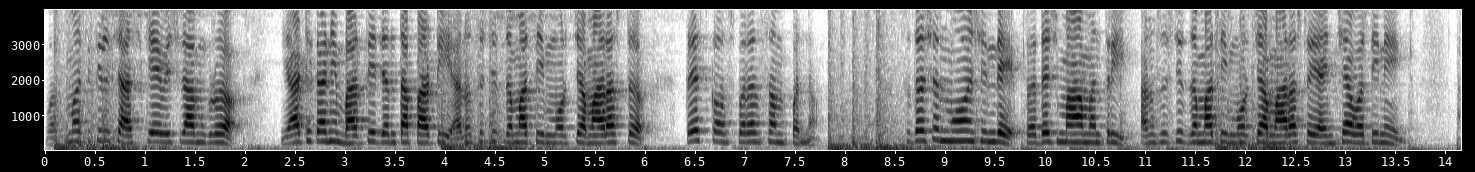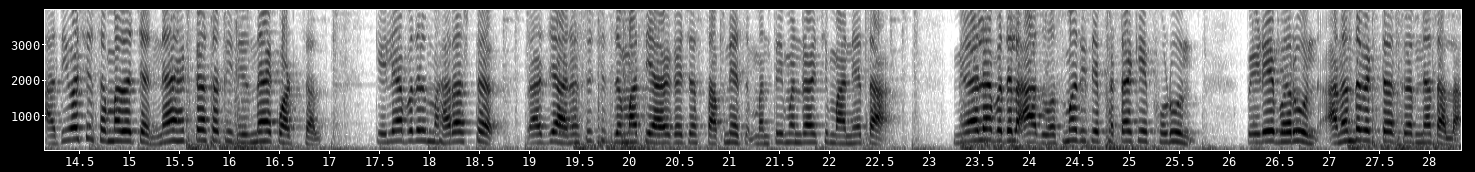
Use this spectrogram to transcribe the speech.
वसमतीतील शासकीय विश्रामगृह. या ठिकाणी भारतीय जनता पार्टी अनुसूचित जमाती मोर्चा महाराष्ट्र प्रेस कॉन्फरन्स संपन्न. सुदर्शन मोहन शिंदे प्रदेश महामंत्री अनुसूचित जमाती मोर्चा महाराष्ट्र यांच्या वतीने आदिवासी समाजाच्या न्याय हक्कासाठी निर्णायक वाटचाल. केल्याबद्दल महाराष्ट्र राज्य अनुसूचित जमाती आयोगाच्या स्थापनेस मंत्रिमंडळाची मान्यता. मिळाल्याबद्दल आज वसमत इथे फटाके फोडून पेढे भरून आनंद व्यक्त करण्यात आला.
